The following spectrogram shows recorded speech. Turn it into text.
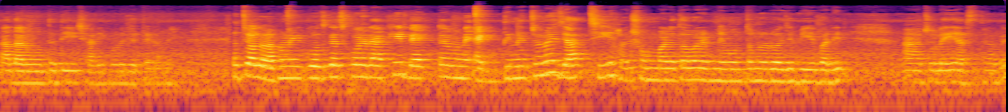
কাদার মধ্যে দিয়ে শাড়ি পরে যেতে হবে। তো চলো, এখন এই গোছগাছ করে রাখি, ব্যাগটা মানে একদিনের জন্যই যাচ্ছি, হয় সোমবারে তো আবার নেমন্তন্ন রয়েছে বিয়ে বাড়ির চলেই আসতে হবে।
